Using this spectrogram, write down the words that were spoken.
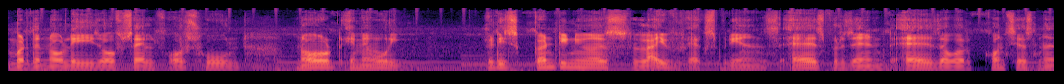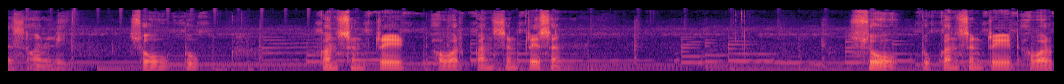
But the knowledge of self or soul, not a memory, it is continuous life experience as present as our consciousness only. So to concentrate our concentration. So to concentrate our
